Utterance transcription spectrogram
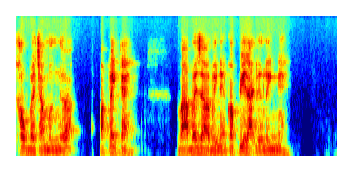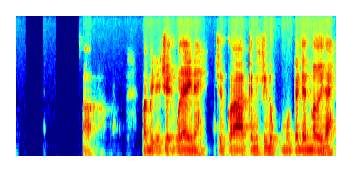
không về chào mừng nữa. Public này. Và bây giờ mình lại copy lại đường link này. Đó và mình để chuyển qua đây này chuyển qua cái nick Facebook một cá nhân mới này,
